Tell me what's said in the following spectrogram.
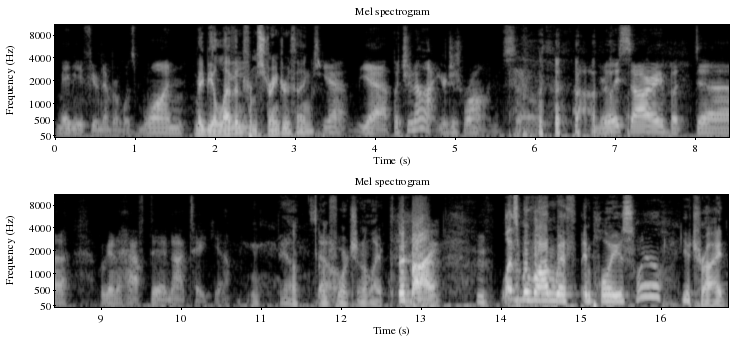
maybe if your number was 1. Maybe 11 from Stranger Things? Yeah, yeah, but you're not. You're just Ron. So uh, I'm really sorry, but uh, we're going to have to not take you. Yeah, unfortunately. Goodbye. Let's move on with employees. Well, you tried.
